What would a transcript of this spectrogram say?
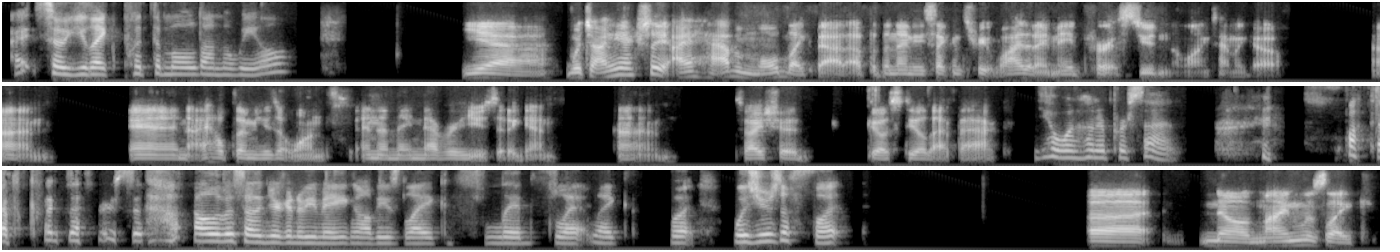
I, so you like put the mold on the wheel? Yeah, which I actually I have a mold like that up at the 92nd Street Y that I made for a student a long time ago. Um, and I helped them use it once and then they never used it again. Um, so I should go steal that back. Yeah, 100%. fuck that, fuck that person. All of a sudden, you're going to be making all these like lid flit, like what was yours a foot? Uh, no, mine was like,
